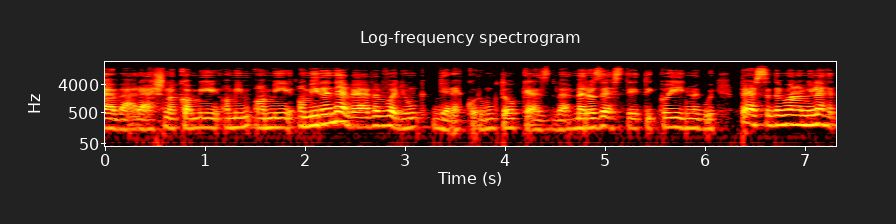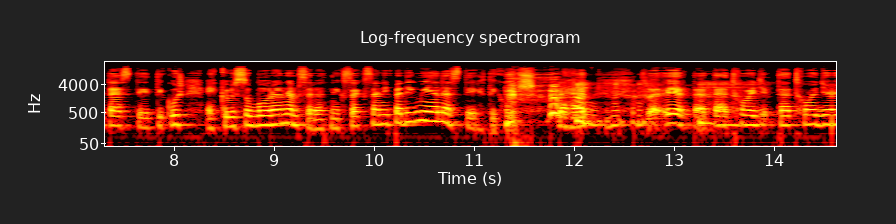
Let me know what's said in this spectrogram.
elvárásnak, ami, ami, ami, amire nevelve vagyunk gyerekkorunktól kezdve, mert az esztétika így meg úgy. Persze, de valami lehet esztétikus, egy kőszoborral nem szeretnék szexelni, pedig milyen esztétikus lehet. Érted? Tehát, hogy, tehát, hogy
